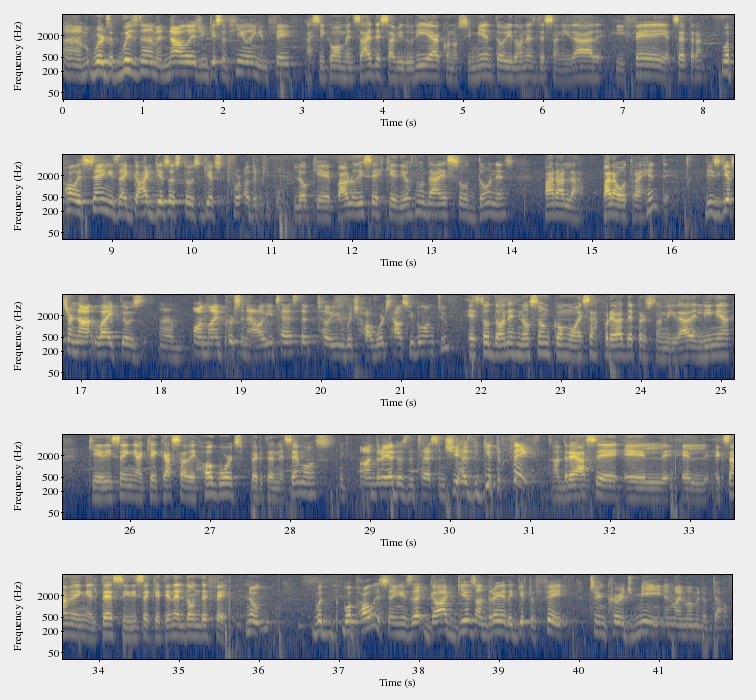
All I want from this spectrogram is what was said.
um, words of wisdom and knowledge and gifts of healing and faith, así como mensajes de sabiduría, conocimiento y dones de sanidad y fe, etc. what Paul is saying is that God gives us those gifts for other people. Lo que Pablo dice es que Dios nos da esos dones para, la, para otra gente. These gifts are not like those um, online personality tests that tell you which Hogwarts house you belong to. Estos dones no son como esas pruebas de personalidad en línea que dicen a qué casa de Hogwarts pertenecemos. Like Andrea does the test and she has the gift of faith. Andrea hace el, el examen, el test y dice que tiene el don de fe. No, what, what Paul is saying is that God gives Andrea the gift of faith to encourage me in my moment of doubt.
